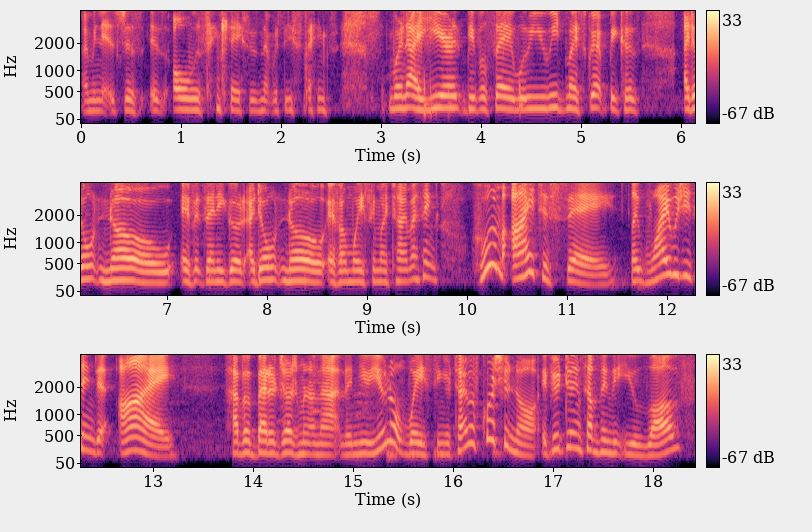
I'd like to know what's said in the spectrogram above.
I mean, it's just, it's always the case, isn't it, with these things? When I hear people say, Will you read my script because I don't know if it's any good? I don't know if I'm wasting my time. I think, who am I to say? Like, why would you think that I have a better judgment on that than you? You're not wasting your time. Of course, you're not. If you're doing something that you love,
